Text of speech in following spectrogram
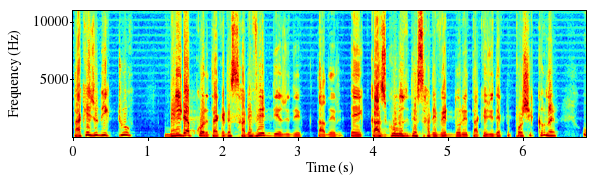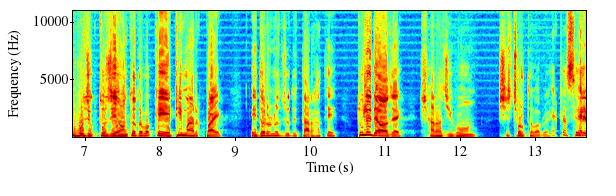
তাকে যদি একটু বিল্ড আপ করে তাকে একটা সার্টিফিকেট দিয়ে যদি তাদের এই কাজগুলো যদি সার্টিফিকেট ধরে তাকে যদি একটা প্রশিক্ষণের উপযুক্ত যে অন্ততপক্ষে এটি মার্ক পায় এই ধরনের যদি তার হাতে তুলে দেওয়া যায় সারা জীবন সে চলতে পারবে। একটা ছেলে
